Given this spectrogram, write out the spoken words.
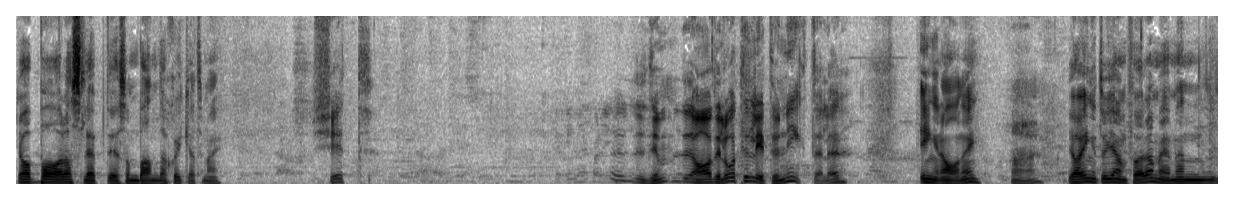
Jag har bara släppt det som band har skickat till mig. Shit. Det, ja, det låter lite unikt eller? Ingen aning. Nej. Jag har inget att jämföra med men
